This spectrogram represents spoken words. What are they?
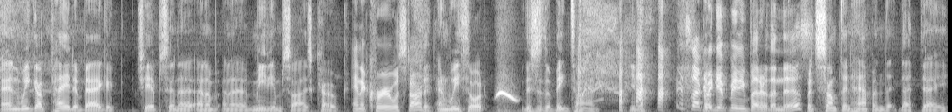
and we got paid a bag of chips and a and a, and a medium sized coke, And a career was started. and we thought this is the big time, you know. It's not going to get any better than this. But something happened that, that day.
